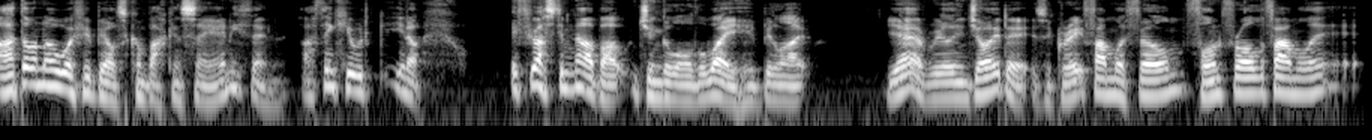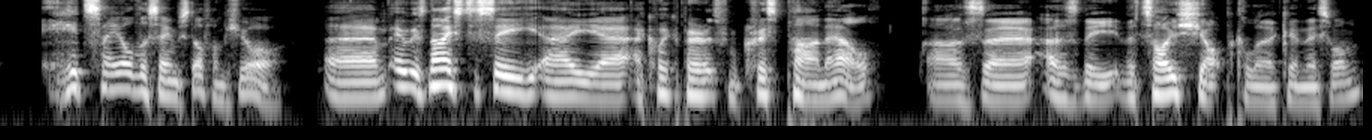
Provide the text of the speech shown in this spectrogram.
I don't know if he'd be able to come back and say anything. I think he would, you know, if you asked him now about Jingle All the Way, he'd be like, yeah, really enjoyed it. It's a great family film, fun for all the family. He'd say all the same stuff, I'm sure. Um, it was nice to see a, uh, a quick appearance from Chris Parnell as uh, as the the toy shop clerk in this one.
